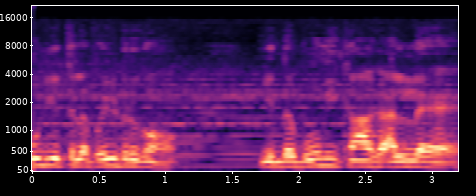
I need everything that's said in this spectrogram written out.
ஊழியத்தில் போயிட்டு இருக்கோம். இந்த பூமிக்காக அல்ல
